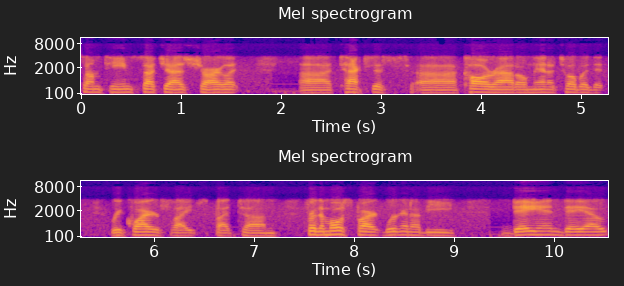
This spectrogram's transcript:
some teams, such as Charlotte, uh, Texas, uh, Colorado, Manitoba, that require flights. But um, for the most part, we're going to be day in, day out,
